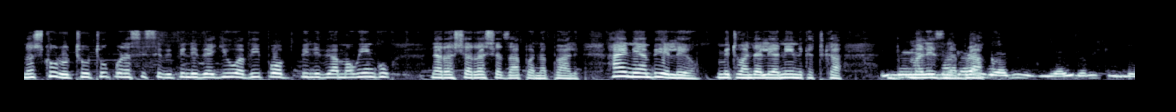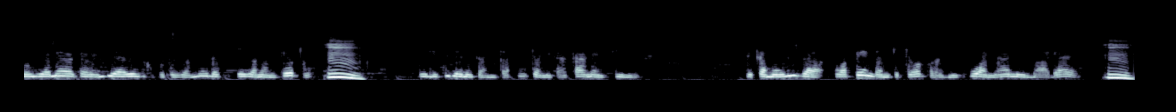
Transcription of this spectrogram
Nashukuru tu, tupo na sisi, vipindi vya jua vipo, vipindi vya mawingu na rasharasha za hapa na pale. Haya, niambie leo mmetuandalia nini katika malezi na brak? ya juzi ya ile mtu niliongea naye akaniambia hawezi kupoteza muda kucheza na mtoto, Mm. nilikuja nikamtafuta nikakaa naye chini nikamuuliza, wapenda mtoto wako ajikuwa nani baadaye? Mm.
